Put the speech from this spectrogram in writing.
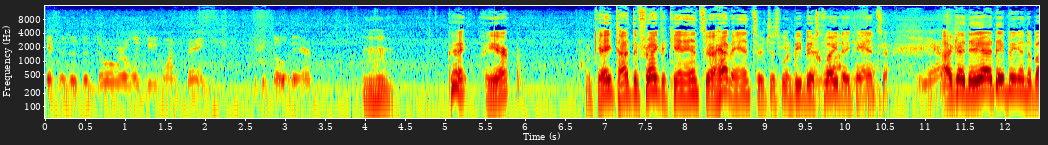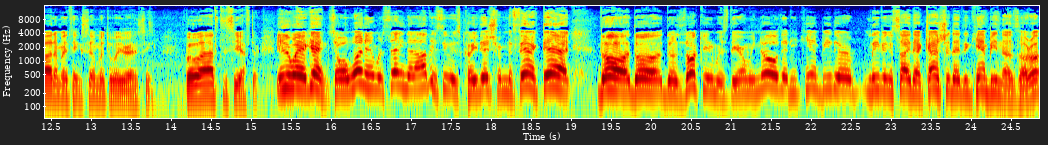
if the, the door would only be one thing, he could go there. Mm-hmm. Okay, here. Okay, Tad Defrekt, I can't answer. I have an answer, it just wouldn't be Bechvayde to answer. Okay, they, yeah, they bring on the bottom, I think, similar to what you're asking. But we'll have to see after. Either way, again, so on one hand, we're saying that obviously it was Kodesh from the fact that the the the Zokin was there, and we know that he can't be there, leaving aside that kasha that he can't be Nazara,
